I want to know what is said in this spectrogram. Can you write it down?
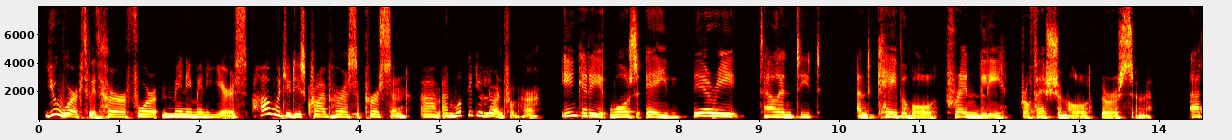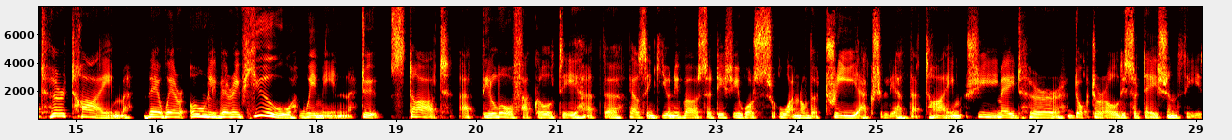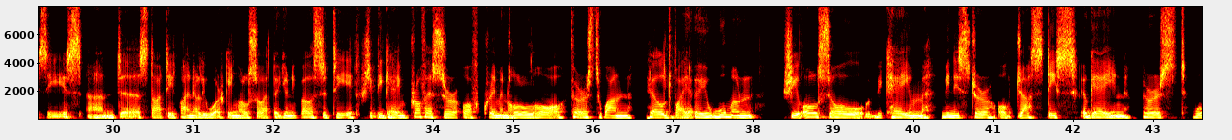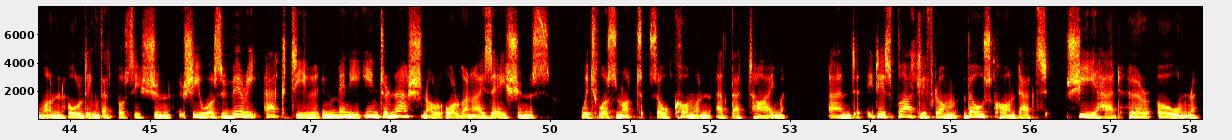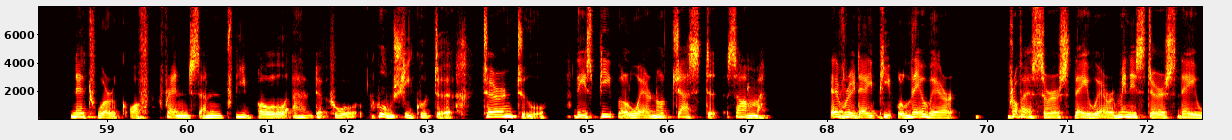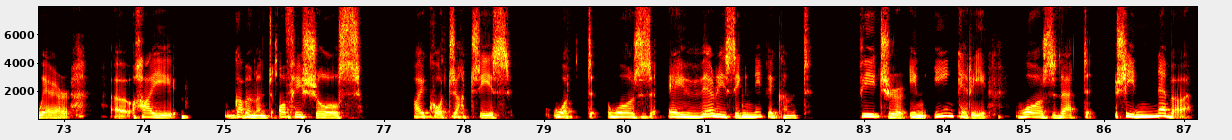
You worked with her for many, many years. How would you describe her as a person, um, and what did you learn from her? Inkeri was a very talented and capable, friendly, professional person at her time, there were only very few women to start at the law faculty at the Helsinki University. She was one of the three actually at that time. She made her doctoral dissertation thesis and uh, started finally working also at the university. She became professor of criminal law, first one held by a woman she also became Minister of Justice, again, first woman holding that position. She was very active in many international organizations, which was not so common at that time. And it is partly from those contacts she had her own network of friends and people and who, whom she could uh, turn to. These people were not just some everyday people. They were professors, they were ministers, they were uh, high government officials, high court judges. What was a very significant feature in Inkeri was that she never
